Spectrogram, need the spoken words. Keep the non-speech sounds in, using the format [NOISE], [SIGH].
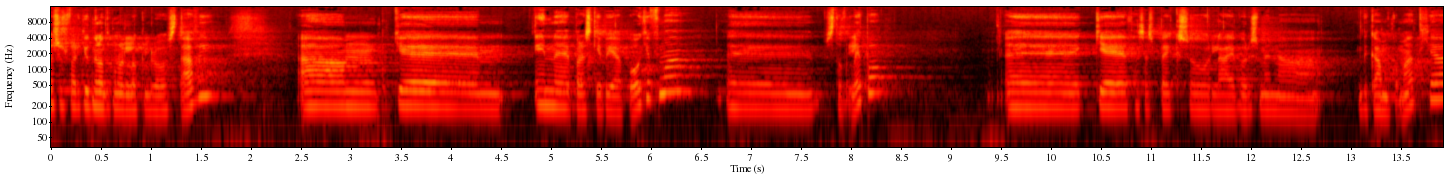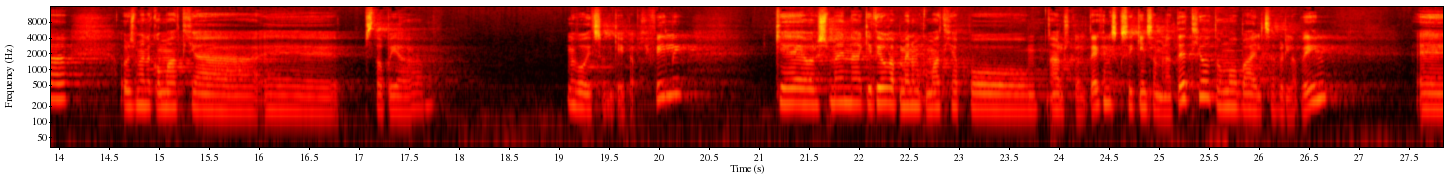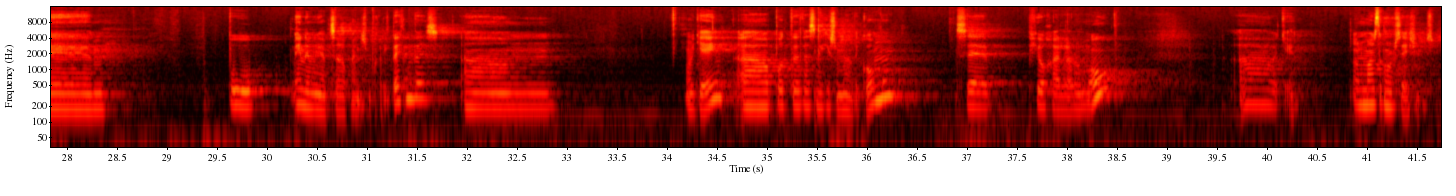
για όσους να το πούν ολόκληρο στάβι. Α, και είναι Παρασκευή απόγευμα, ε, στο βλέπω. Ε, και θα σας παίξω live ορισμένα δικά μου κομμάτια, ορισμένα κομμάτια ε, στα οποία με βοήθησαν και κάποιοι φίλοι. Και ορισμένα και δύο αγαπημένα μου κομμάτια από άλλους καλλιτέχνες. Ξεκίνησα με ένα τέτοιο, το Mobile της Avril Lavigne. Ε, που είναι μία από τις αγαπημένες μου καλλιτέχνε. Οκ. Okay. Οπότε θα συνεχίσουμε ένα δικό μου, σε πιο χαλαρό mode. οκ, okay. Ονομάζεται Conversations.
